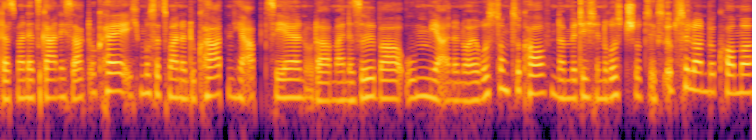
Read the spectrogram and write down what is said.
dass man jetzt gar nicht sagt, okay, ich muss jetzt meine Dukaten hier abzählen oder meine Silber, um mir eine neue Rüstung zu kaufen, damit ich den Rüstschutz XY bekomme,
